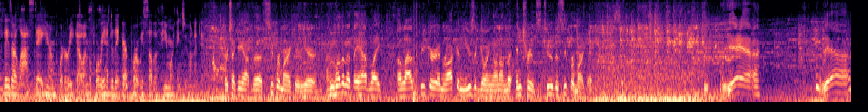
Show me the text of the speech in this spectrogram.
Today's our last day here in Puerto Rico, and before we head to the airport, we still have a few more things we want to do. We're checking out the supermarket here. I'm loving that they have like a loudspeaker and rock and music going on on the entrance to the supermarket. Yeah. Yeah.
